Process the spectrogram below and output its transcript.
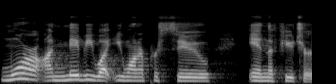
more on maybe what you want to pursue in the future.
